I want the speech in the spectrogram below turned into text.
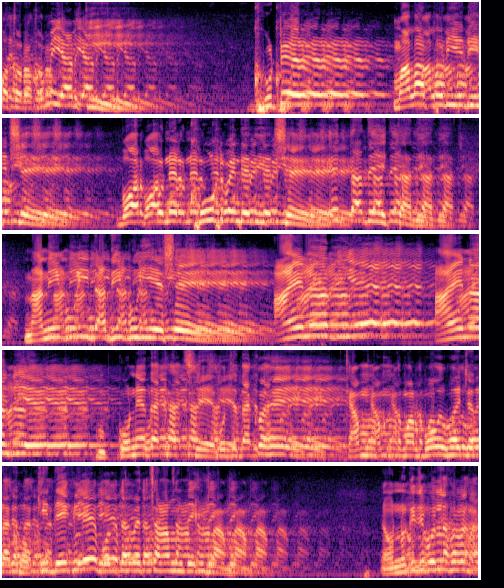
কত রকমই আর কি? ঘুটের মালা পরিয়ে দিচ্ছে বর কনের খুঁট বেঁধে দিচ্ছে ইত্যাদি ইত্যাদি নানি বুড়ি দাদি বুড়ি এসে আয়না দিয়ে আয়না দিয়ে কোণে দেখাচ্ছে বলছে দেখো হে কেমন তোমার বউ হয়েছে দেখো কি দেখলে? বলতে হবে চাঁদ দেখলাম। অন্য কিছু বললে হবে না।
